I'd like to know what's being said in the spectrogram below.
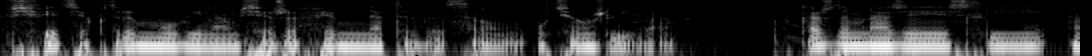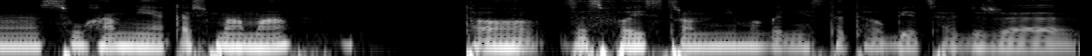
w świecie, w którym mówi nam się, że feminatywy są uciążliwe. W każdym razie, jeśli y, słucha mnie jakaś mama, to ze swojej strony nie mogę niestety obiecać, że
